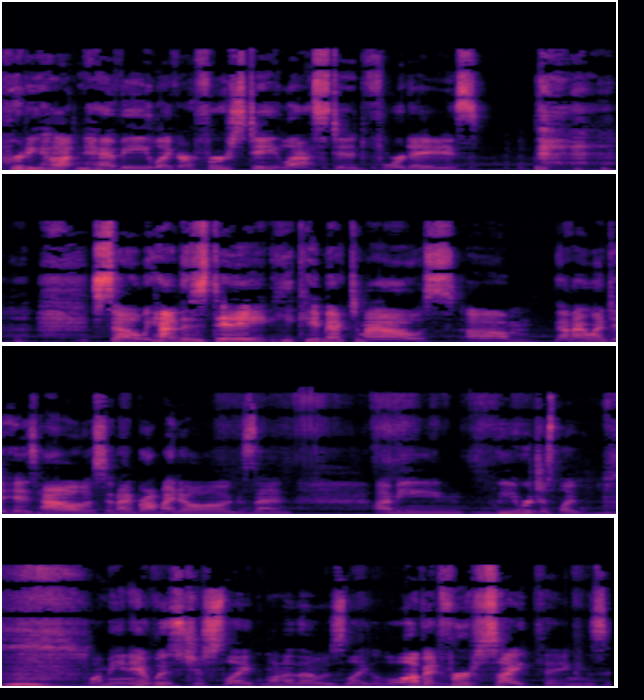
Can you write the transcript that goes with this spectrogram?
pretty hot and heavy. Like our first date lasted four days. so we had this date. He came back to my house. Um, then I went to his house and I brought my dogs. And I mean, we were just like, woof. I mean, it was just like one of those like love at first sight things.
